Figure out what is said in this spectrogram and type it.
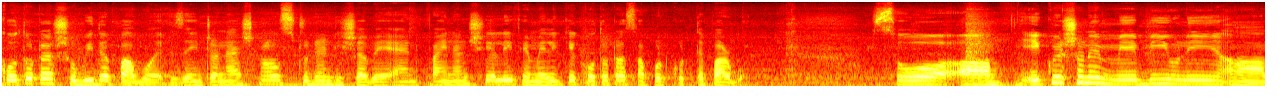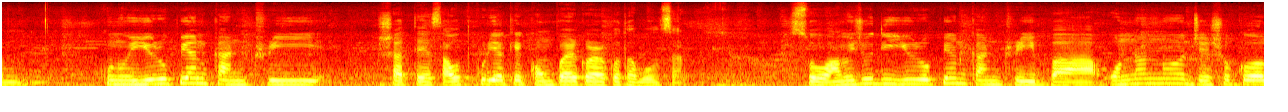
কতটা সুবিধা পাবো এজ এ ইন্টারন্যাশনাল স্টুডেন্ট হিসাবে অ্যান্ড ফাইন্যান্সিয়ালি ফ্যামিলিকে কতটা সাপোর্ট করতে পারব? সো এই কোয়েশনে মেবি উনি কোনো ইউরোপিয়ান কান্ট্রি সাথে সাউথ কোরিয়াকে কম্পেয়ার করার কথা বলছেন। সো আমি যদি ইউরোপিয়ান কান্ট্রি বা অন্যান্য যে সকল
